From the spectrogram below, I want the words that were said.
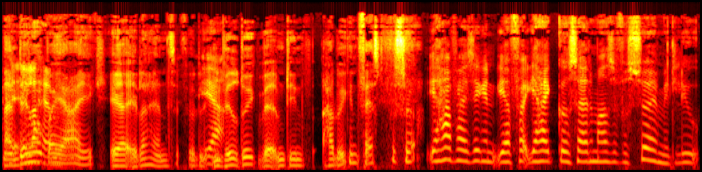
Nej, det Eller håber han. jeg ikke. Ja, eller han selvfølgelig. Ja. Men ved du ikke, hvad om din... Har du ikke en fast frisør? Jeg har faktisk ikke, en, jeg, jeg har ikke gået særlig meget til frisør i mit liv.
